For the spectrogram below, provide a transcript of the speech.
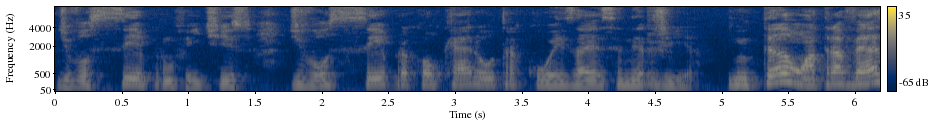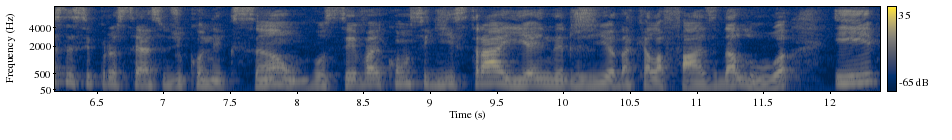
de você para um feitiço, de você para qualquer outra coisa essa energia. Então, através desse processo de conexão, você vai conseguir extrair a energia daquela fase da lua e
